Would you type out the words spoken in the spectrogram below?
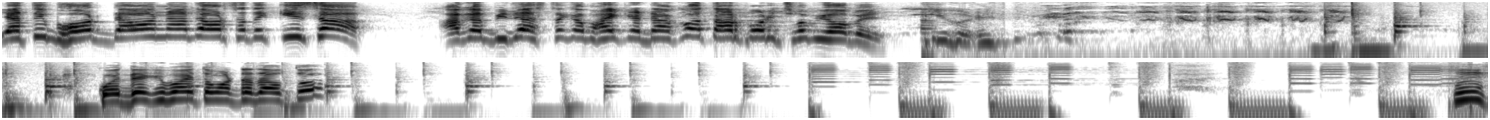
ইয়াতে ভোট দেওয়া না দেওয়ার সাথে কি সাথ আগে বিদেশ থেকে ভাইকে ডাকো তারপরই ছবি হবে। কই দেখি ভাই তোমারটা দাও তো। হুম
